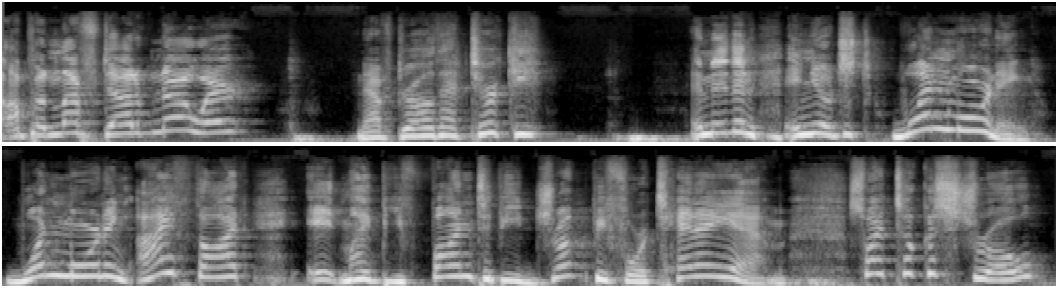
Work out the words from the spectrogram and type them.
up and left out of nowhere. And after all that turkey. And then, and you know, just one morning, one morning, I thought it might be fun to be drunk before 10 a.m. So I took a stroll,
